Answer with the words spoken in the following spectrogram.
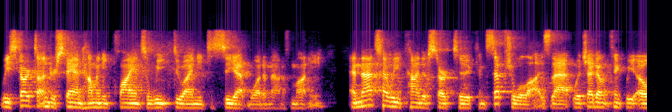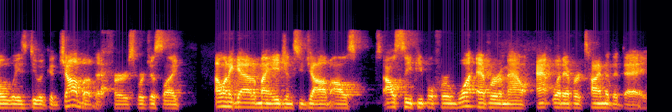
we start to understand how many clients a week do i need to see at what amount of money and that's how we kind of start to conceptualize that, which I don't think we always do a good job of at first. We're just like, I want to get out of my agency job. I'll I'll see people for whatever amount at whatever time of the day.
